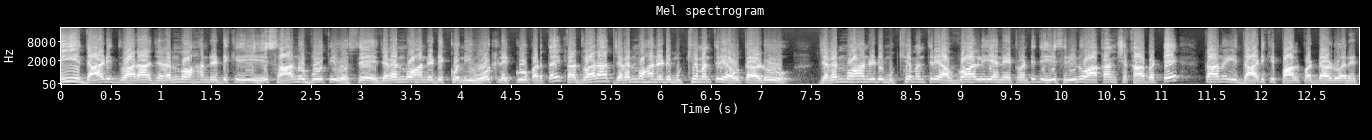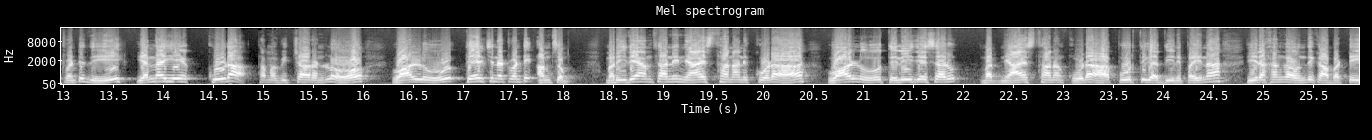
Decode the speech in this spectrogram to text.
ఈ దాడి ద్వారా జగన్మోహన్ రెడ్డికి సానుభూతి వస్తే జగన్మోహన్ రెడ్డికి కొన్ని ఓట్లు ఎక్కువ పడతాయి. తద్వారా జగన్మోహన్ రెడ్డి ముఖ్యమంత్రి అవుతాడు. జగన్మోహన్ రెడ్డి ముఖ్యమంత్రి అవ్వాలి అనేటువంటిది శ్రీను ఆకాంక్ష కాబట్టే తాను ఈ దాడికి పాల్పడ్డాడు అనేటువంటిది ఎన్ఐఏ కూడా తమ విచారణలో వాళ్ళు తేల్చి తేల్చినటువంటి అంశం. మరి ఇదే అంశాన్ని న్యాయస్థానానికి కూడా వాళ్ళు తెలియజేశారు. మరి న్యాయస్థానం కూడా పూర్తిగా దీనిపైన ఈ రకంగా ఉంది కాబట్టి.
